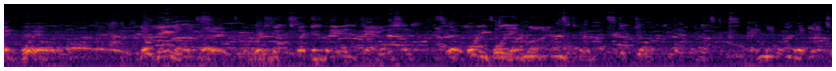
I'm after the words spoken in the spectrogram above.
Nick Boyle. No gain on the play. First and second and 10 at the 44-yard line. They never really get it to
